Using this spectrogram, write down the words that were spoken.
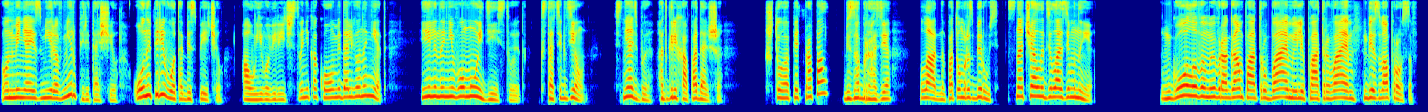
Он меня из мира в мир перетащил, он и перевод обеспечил, а у его величества никакого медальона нет. Или на него мой действует. Кстати, где он? Снять бы от греха подальше. Что, опять пропал? Безобразие. Ладно, потом разберусь. Сначала дела земные. Головы мы врагам поотрубаем или поотрываем без вопросов.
